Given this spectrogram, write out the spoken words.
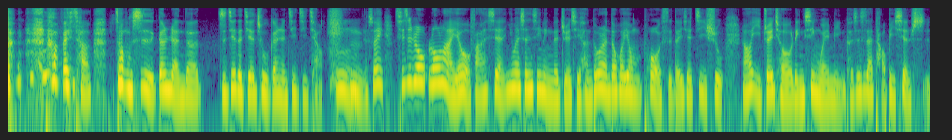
她非常重视跟人的直接的接触跟人际技巧。嗯嗯，所以其实 Laura 也有发现，因为身心灵的崛起，很多人都会用 Porges 的一些技术，然后以追求灵性为名，可是是在逃避现实。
